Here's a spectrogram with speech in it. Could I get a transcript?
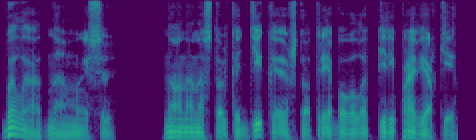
Была одна мысль, но она настолько дикая, что требовала перепроверки.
